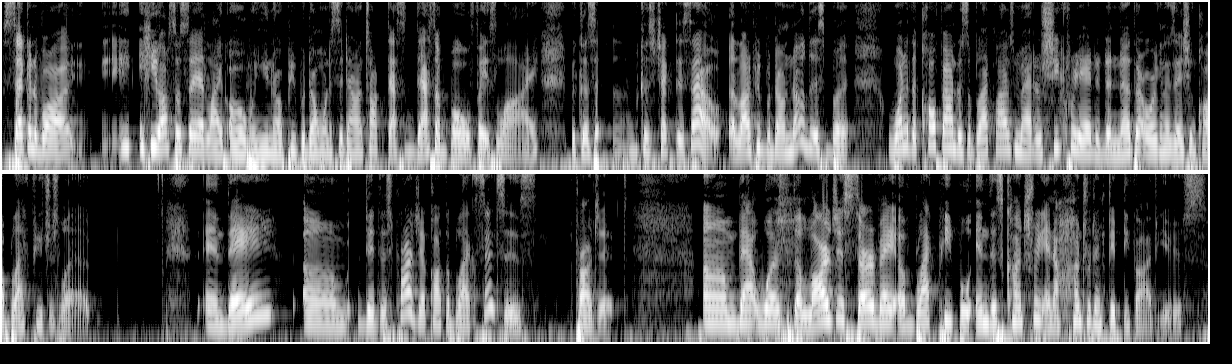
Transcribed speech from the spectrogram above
Second of all, he also said like, "Oh, when you know people don't want to sit down and talk, that's that's a bold faced lie." Because because check this out, a lot of people don't know this, but one of the co-founders of Black Lives Matter, she created another organization called Black Futures Lab, and they um did this project called the Black Census Project. Um, that was the largest survey of black people in this country in 155 years.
